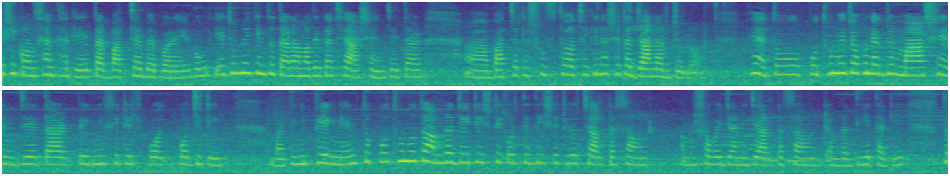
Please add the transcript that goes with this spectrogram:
বেশি কনসার্ন থাকে তার বাচ্চার ব্যাপারে এবং এজন্যই কিন্তু তারা আমাদের কাছে আসেন যে তার বাচ্চাটা সুস্থ আছে কিনা সেটা জানার জন্য। হ্যাঁ তো প্রথমে যখন একজন মা আসেন যে তার প্রেগনেন্সি টেস্ট পজিটিভ বা তিনি প্রেগনেন্ট তো প্রথমত আমরা যে টেস্টটি করতে দিই সেটি হচ্ছে আল্ট্রাসাউন্ড আমরা সবাই জানি যে আল্ট্রাসাউন্ড আমরা দিয়ে থাকি। তো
